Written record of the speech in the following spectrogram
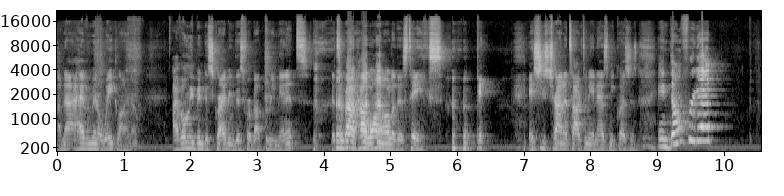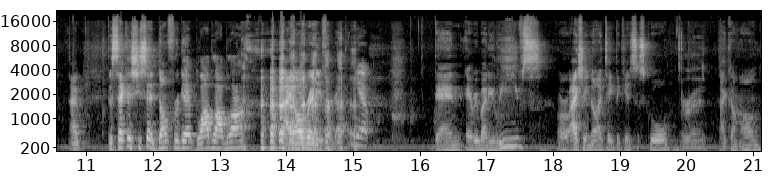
I'm not. I haven't been awake long enough. I've only been describing this for about three minutes. That's about how long all of this takes. okay. And she's trying to talk to me and ask me questions. And don't forget, I, the second she said, "Don't forget," blah blah blah, I already forgot. Yep. Then everybody leaves, or actually, no, I take the kids to school. Right. I come home,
